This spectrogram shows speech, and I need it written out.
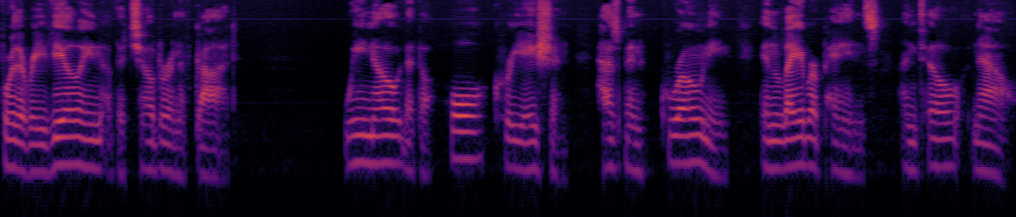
for the revealing of the children of God. We know that the whole creation has been groaning in labor pains until now.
